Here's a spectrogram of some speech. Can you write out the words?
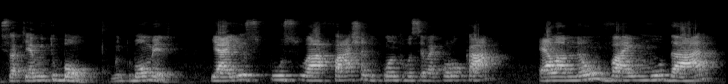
Isso aqui é muito bom, muito bom mesmo. E aí os, os, a faixa do quanto você vai colocar, ela não vai mudar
